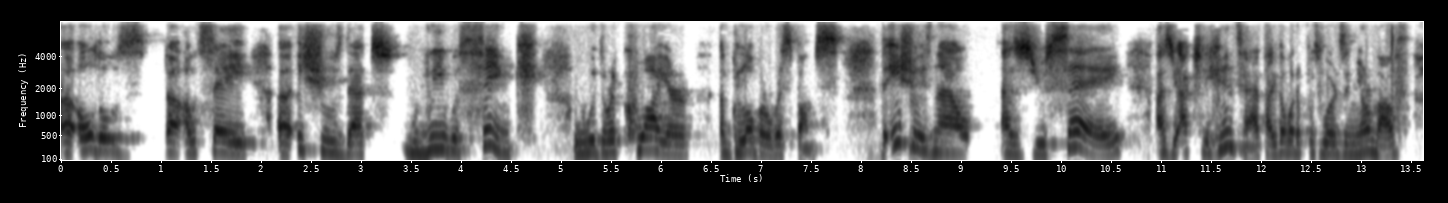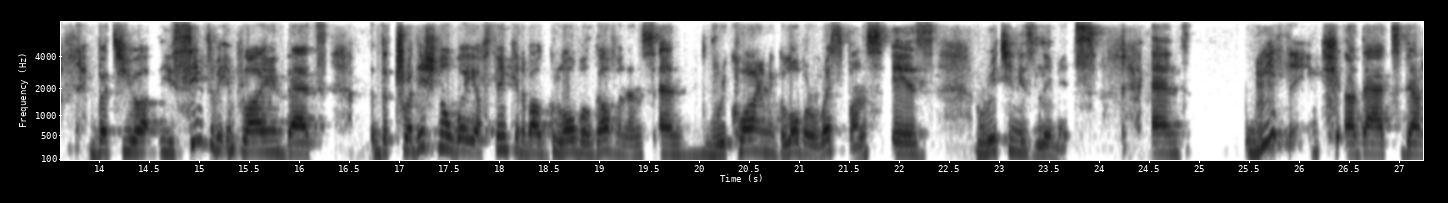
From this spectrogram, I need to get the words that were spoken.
uh, all those uh, I would say, uh, issues that we would think would require a global response. The issue is now as you say, as you actually hint at, I don't want to put words in your mouth, but you you seem to be implying that the traditional way of thinking about global governance and requiring a global response is reaching its limits. And we think uh, that there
